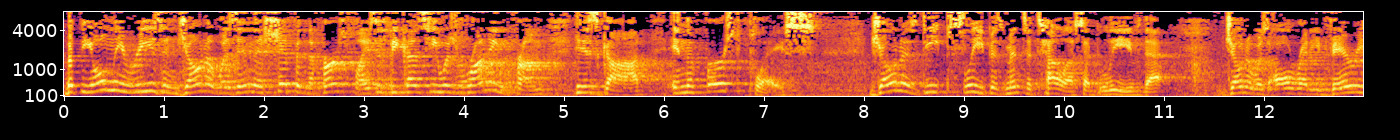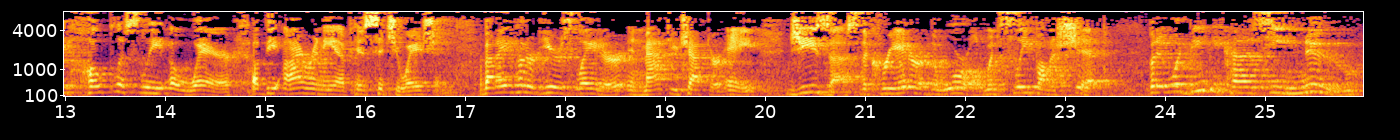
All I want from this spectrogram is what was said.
but the only reason Jonah was in this ship in the first place is because he was running from his God in the first place. Jonah's deep sleep is meant to tell us, I believe, that Jonah was already very hopelessly aware of the irony of his situation. About 800 years later, in Matthew chapter 8, Jesus, the creator of the world, would sleep on a ship. But it would be because he knew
